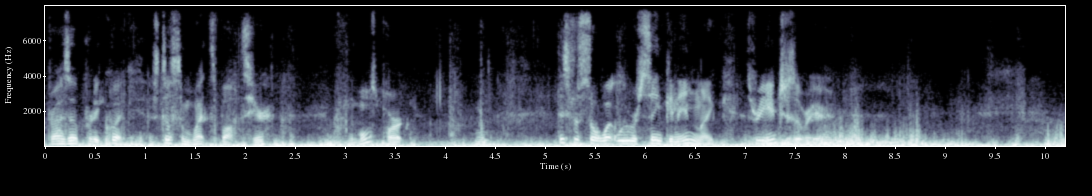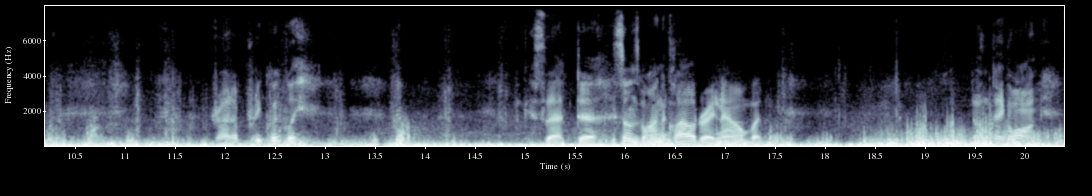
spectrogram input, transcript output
Dries out pretty quick. There's still some wet spots here. For the most part, I mean, this was so wet we were sinking in like three inches over here. Dried up pretty quickly. Guess that uh, sun's behind the cloud right now, but doesn't take long.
